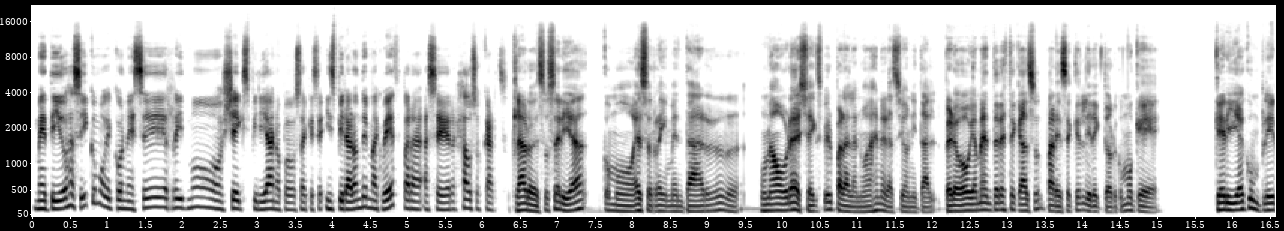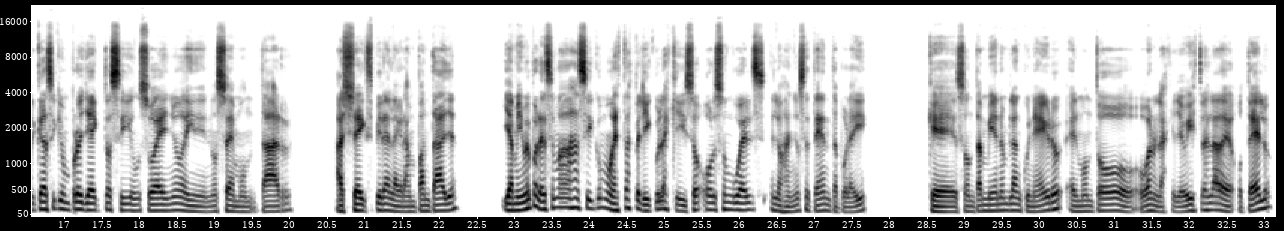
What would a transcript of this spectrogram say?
metidos así como que con ese ritmo shakespeariano, pues, o sea, que se inspiraron de Macbeth para hacer House of Cards. Claro, eso sería como eso, reinventar una obra de Shakespeare para la nueva generación y tal. Pero obviamente en este caso parece que el director como que quería cumplir casi que un proyecto así, un sueño y no sé, montar a Shakespeare en la gran pantalla. Y a mí me parece más así como estas películas que hizo Orson Welles en los años 70 por ahí, que son también en blanco y negro. Él montó, o bueno, las que yo he visto es la de Otelo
